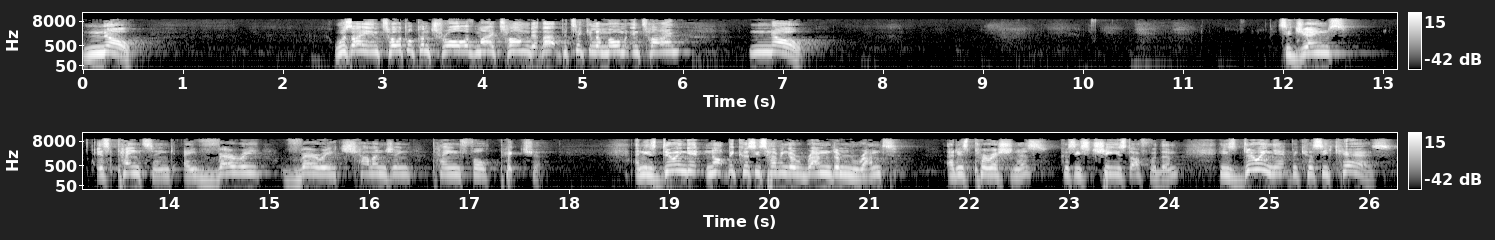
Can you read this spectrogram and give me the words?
No. Was I in total control of my tongue at that particular moment in time? No. See, James is painting a very, very challenging, painful picture. And he's doing it not because he's having a random rant at his parishioners, because he's cheesed off with them. He's doing it because he cares.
